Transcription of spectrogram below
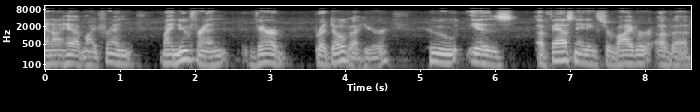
and I have my friend, my new friend, Vera Bradova here, who is a fascinating survivor of a,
